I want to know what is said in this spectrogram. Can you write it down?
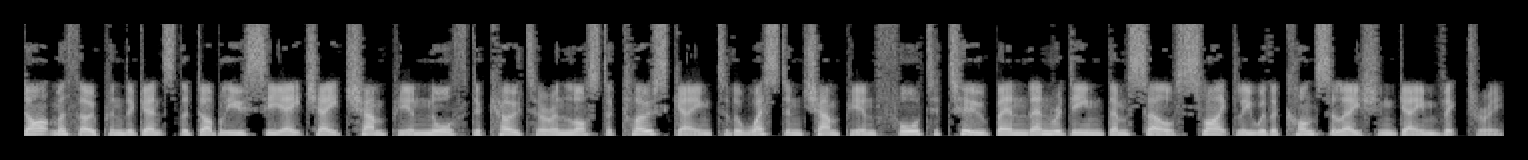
Dartmouth opened against the WCHA champion North Dakota and lost a close game to the Western champion 4–2 Ben then redeemed themselves slightly with a consolation game victory.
